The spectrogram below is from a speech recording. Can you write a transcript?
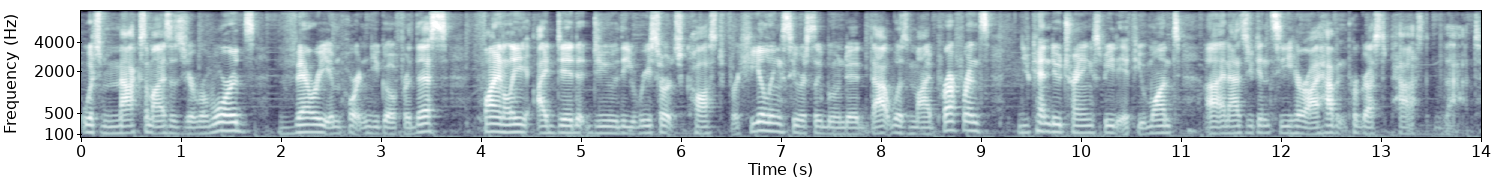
which maximizes your rewards. Very important you go for this. Finally I did do the research cost for healing seriously wounded. That was my preference you can do training speed if you want uh, and as you can see here I haven't progressed past that.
